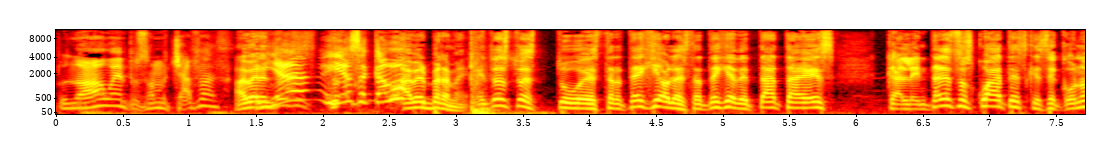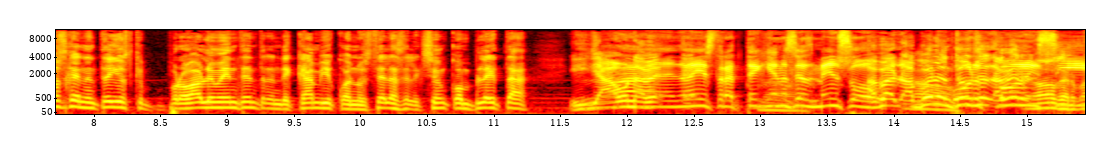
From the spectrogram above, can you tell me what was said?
pues no, güey, pues somos chafas. A ver, y ya, y ya se acabó. A ver, espérame. Entonces tu, tu estrategia o la estrategia de Tata es calentar estos cuates, que se conozcan entre ellos, que probablemente entren de cambio cuando esté la selección completa y ya no, una vez... No hay estrategia, no, seas menso. A ver, a ver, entonces, por, a ver. por- No, sí,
